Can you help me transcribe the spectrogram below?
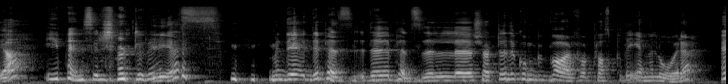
Ja. i penselskjørtet ditt. Yes. Men det, det, pens, det penselskjørtet det kommer bare for plass på det ene låret.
